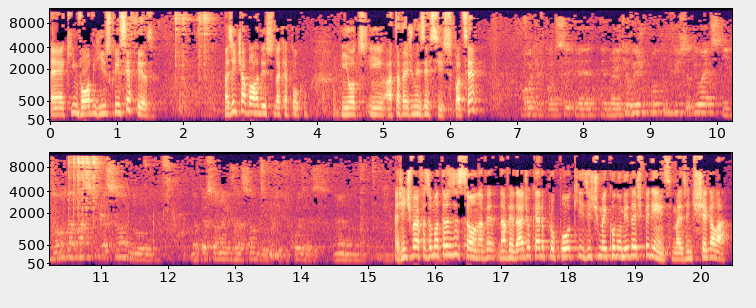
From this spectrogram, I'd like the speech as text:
é, que envolve risco e incerteza. Mas a gente aborda isso daqui a pouco em outros, em- através de um exercício. Pode ser? Pode, pode ser. É, é daí que eu vejo o ponto de vista de UX, e não da massificação, do, da personalização de, de coisas. Né? A gente vai fazer uma transição. Na, na verdade, eu quero propor que existe uma economia da experiência, mas a gente chega lá.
